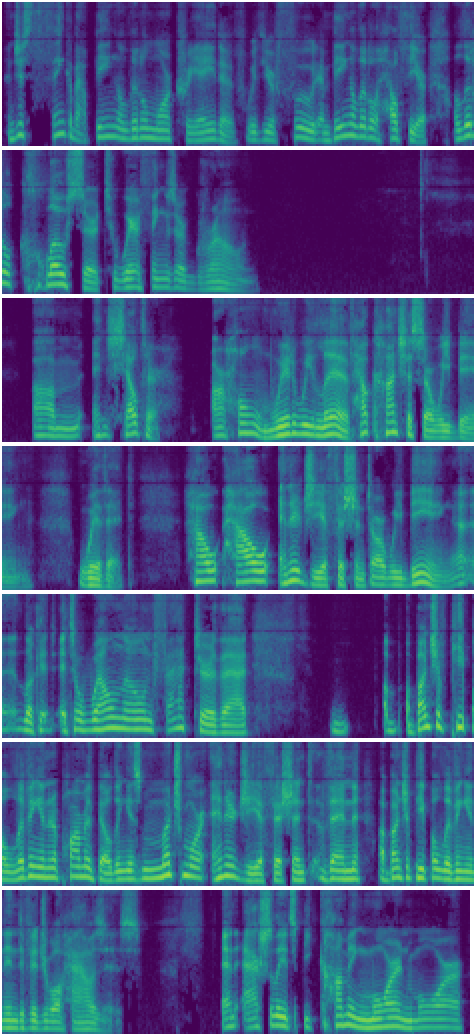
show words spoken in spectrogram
And just think about being a little more creative with your food and being a little healthier, a little closer to where things are grown um, and shelter, our home. Where do we live? How conscious are we being with it? How how energy efficient are we being? Uh, look, it, it's a well known factor that a, bunch of people living in an apartment building is much more energy efficient than a bunch of people living in individual houses. And actually, it's becoming more and more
